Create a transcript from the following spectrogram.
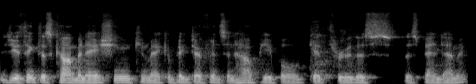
do you think this combination can make a big difference in how people get through this this pandemic?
